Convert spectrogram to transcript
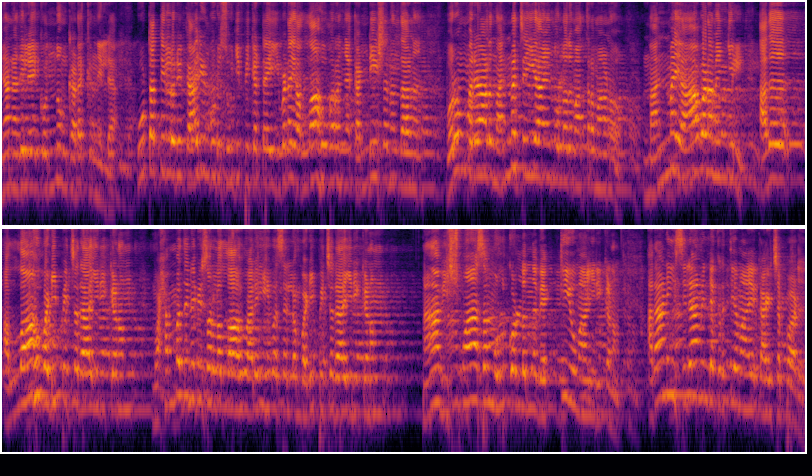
ഞാൻ അതിലേക്കൊന്നും കടക്കുന്നില്ല. കൂട്ടത്തിൽ ഒരു കാര്യം കൂടി സൂചിപ്പിക്കട്ടെ. ഇവിടെ അള്ളാഹു പറഞ്ഞ കണ്ടീഷൻ എന്താണ്? വെറും ഒരാൾ നന്മ ചെയ്യുക എന്നുള്ളത് മാത്രമാണോ? നന്മയാവണമെങ്കിൽ അത് അള്ളാഹു പഠിപ്പിച്ചതായിരിക്കണം. മുഹമ്മദ് നബി സല്ലാഹു അലൈഹി വസ്ല്ലം പഠിപ്പിച്ചതായിരിക്കണം. ആ വിശ്വാസം ഉൾക്കൊള്ളുന്ന വ്യക്തിയുമായിരിക്കണം. അതാണ് ഇസ്ലാമിന്റെ കൃത്യമായ കാഴ്ചപ്പാട്.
